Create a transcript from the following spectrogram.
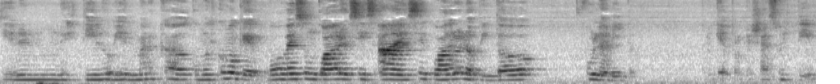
tienen un estilo bien marcado. Como es como que vos ves un cuadro y decís, ah, ese cuadro lo pintó fulanito. ¿Por qué? Porque ya es su estilo.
